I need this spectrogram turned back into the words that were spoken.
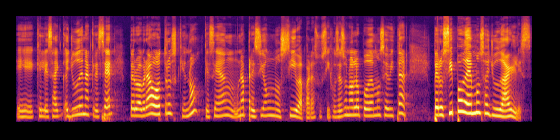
eh, que les ayuden a crecer, pero habrá otros que no, que sean una presión nociva para sus hijos. Eso no lo podemos evitar, pero sí podemos ayudarles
